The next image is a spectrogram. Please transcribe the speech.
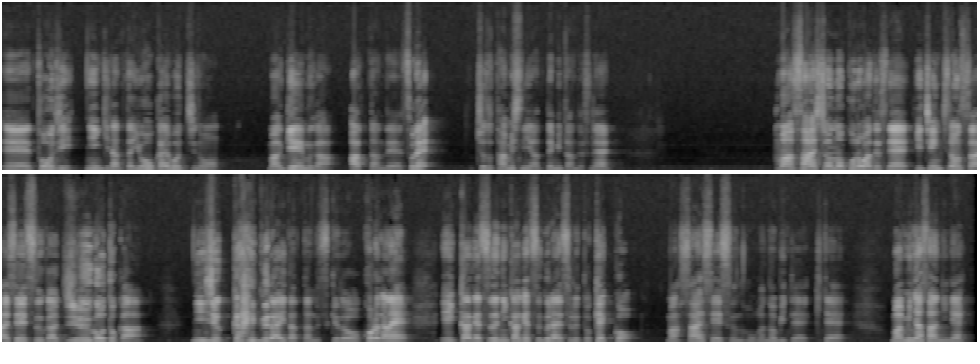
えー、当時人気だった妖怪ウォッチの、まあ、ゲームがあったんでそれちょっと試しにやってみたんですね。まあ最初の頃はですね1日の再生数が15とか20回ぐらいだったんですけどこれがね1ヶ月2ヶ月ぐらいすると結構、まあ、再生数の方が伸びてきて、まあ、皆さんにね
